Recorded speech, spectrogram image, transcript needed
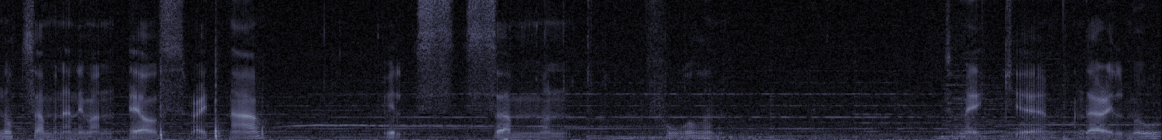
not summon anyone else right now. We'll summon Fallen to make uh, there it'll move.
